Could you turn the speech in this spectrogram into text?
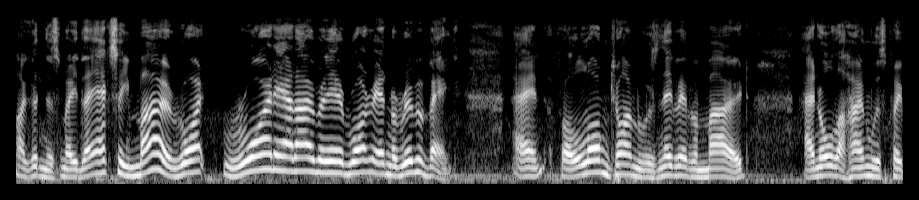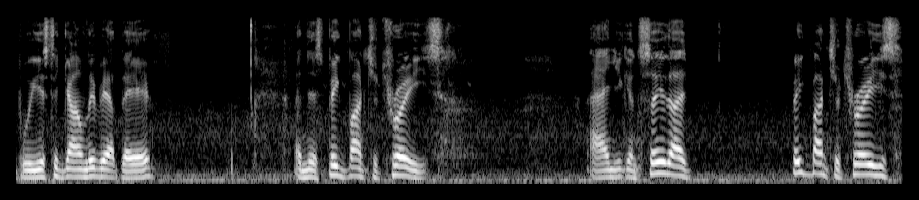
My goodness me, they actually mowed right right out over there, right around the riverbank. And for a long time it was never ever mowed. And all the homeless people used to go and live out there and this big bunch of trees. And you can see that big bunch of trees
